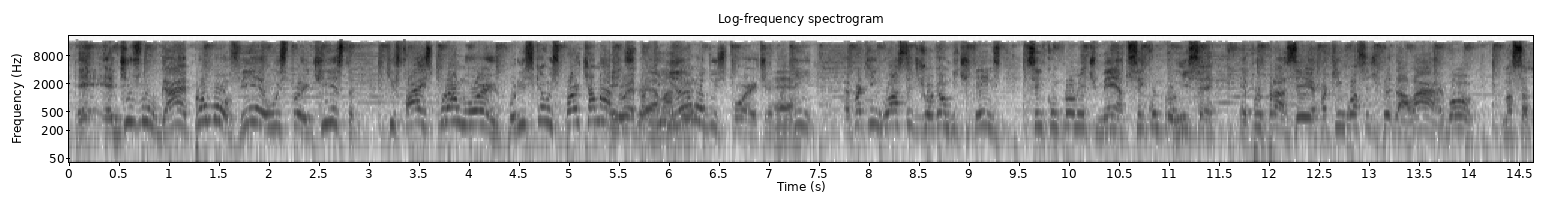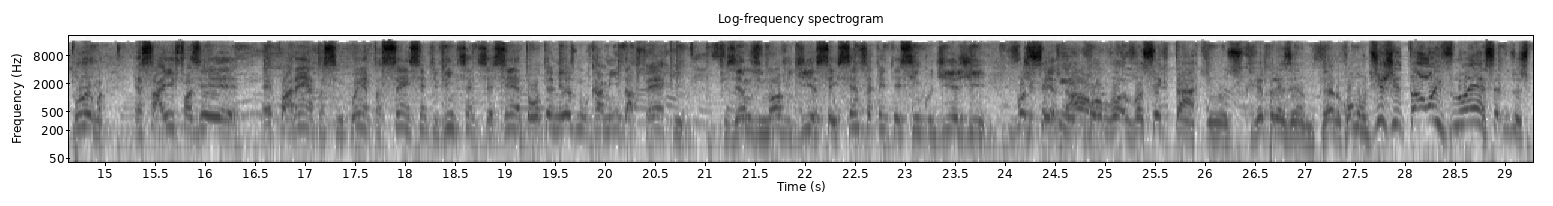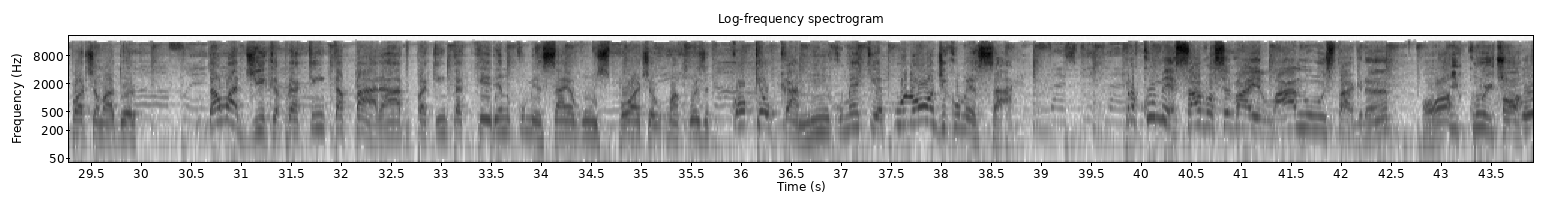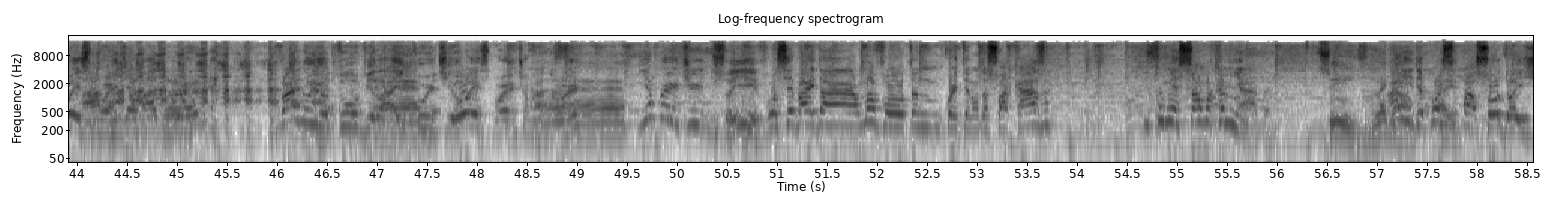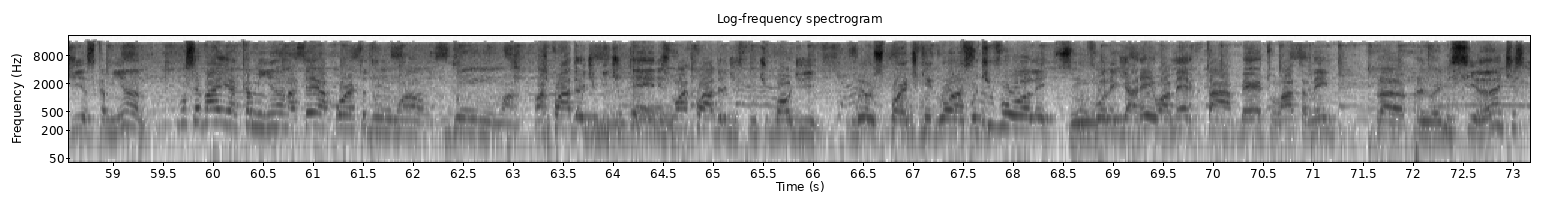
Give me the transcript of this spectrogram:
É, é divulgar, é promover o esportista que faz por amor. Por isso que é um esporte amador. É É, pra é quem amador. ama do esporte. É, É. pra quem é para quem gosta de jogar um beach tênis sem comprometimento, sem compromisso, é, é por prazer, é para quem gosta de pedalar, igual nossa turma, é sair fazer é, 40, 50, 100, 120, 160, ou até mesmo o caminho da fé que fizemos em nove dias, 675 dias de, de Você que, pedal. vo- você que está aqui nos representando como um digital influencer do esporte amador, dá uma dica para quem tá parado, para quem tá querendo começar em algum esporte, alguma coisa. Qual que é o caminho? Como é que é? Por onde começar? Pra começar, você vai lá no Instagram Ó, e curte ó. o esporte amador. Vai no YouTube lá e curte o esporte amador. É. E a partir disso aí, você vai dar uma volta no quarteirão da sua casa e começar uma caminhada. Sim, legal. Aí depois Aí. que passou dois dias caminhando, você vai caminhando até a porta de uma, de uma, uma quadra de beach tênis, uma quadra de futebol de o esporte que gosta. futevôlei, o vôlei de areia, o Américo tá aberto lá também para iniciantes.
